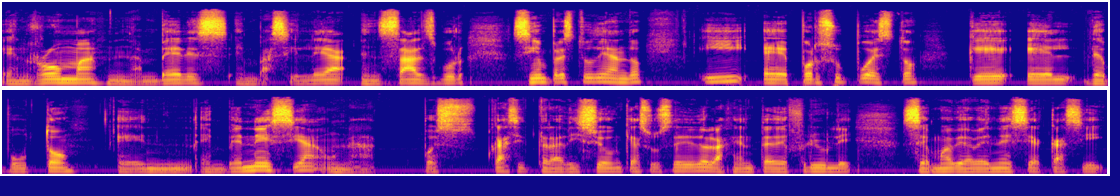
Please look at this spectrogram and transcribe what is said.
en Roma, en Amberes, en Basilea, en Salzburg, siempre estudiando. Y por supuesto que él debutó en, en Venecia, una pues casi tradición que ha sucedido. La gente de Friuli se mueve a Venecia casi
